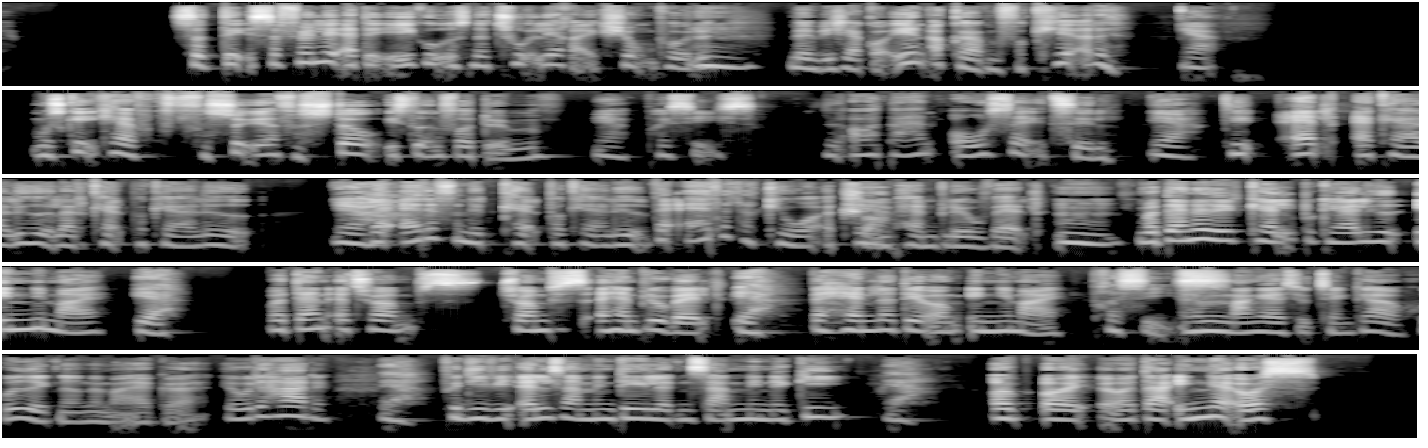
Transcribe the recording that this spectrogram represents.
Så det, selvfølgelig er det egoets naturlige reaktion på det. Mm. Men hvis jeg går ind og gør dem forkerte, Ja, måske kan jeg forsøge at forstå, i stedet for at dømme. ja, præcis. Åh, oh, der er en årsag til. Ja, Det, alt er kærlighed, eller et kald på kærlighed. ja. Hvad er det for et kald på kærlighed? Hvad er det, der gjorde, at Trump Ja. han blev valgt? Mm. Hvordan er det et kald på kærlighed inde i mig? Ja, Hvordan er Trumps, Trumps, at han blev valgt? ja, Hvad handler det om inde i mig? præcis. Jamen, mange af os jo tænkte, det har overhovedet ikke noget med mig at gøre. Jo, det har det. Ja, Fordi vi alle sammen en del af den samme energi. ja, Og, og, og der er ingen af os,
